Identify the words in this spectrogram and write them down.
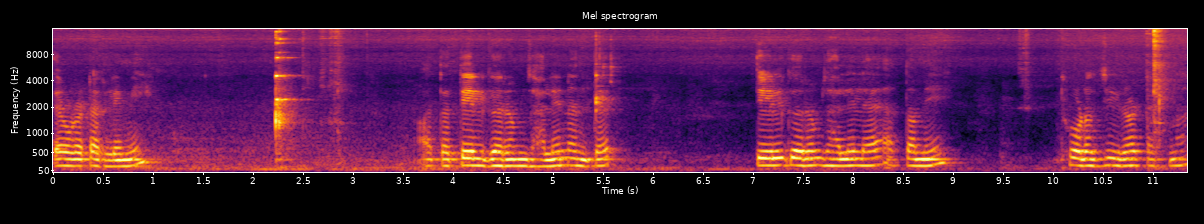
तेवढं टाकले मी. आता तेल गरम झाल्यानंतर तेल गरम झालेलं आहे. आता मी थोडं जिरं टाकणार.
